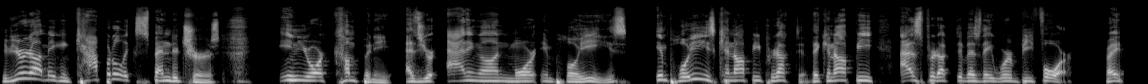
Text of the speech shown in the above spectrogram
If you're not making capital expenditures in your company as you're adding on more employees, employees cannot be productive. They cannot be as productive as they were before, right?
